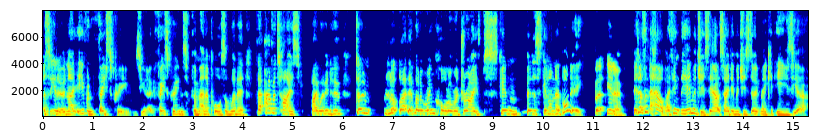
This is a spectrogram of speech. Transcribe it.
as you know, and like even face creams, you know, face creams for menopausal women, they're advertised by women who don't look like they've got a wrinkle or a dry skin, bit of skin on their body. But, you know, it doesn't help. I think the images, the outside images, don't make it easier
